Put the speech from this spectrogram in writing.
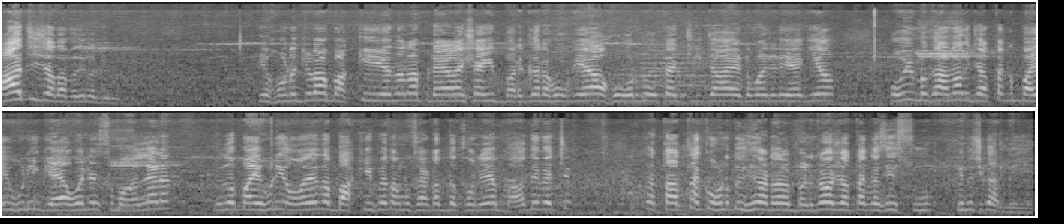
ਆ ਚੀਜ਼ ਜ਼ਿਆਦਾ ਵਧੀਆ ਲੱਗੀ ਮੈਨੂੰ। ਤੇ ਹੁਣ ਜਿਹੜਾ ਬਾਕੀ ਇਹਨਾਂ ਦਾ ਪਟਿਆਲਾ ਸ਼ਾਹੀ 버ਗਰ ਹੋ ਗਿਆ ਹੋਰ ਦੋ ਤਿੰਨ ਚੀਜ਼ਾਂ ਆਈਟਮਾਂ ਜਿਹੜੀਆਂ ਹੈਗੀਆਂ ਉਹ ਵੀ ਮੰਗਾਵਾਂਗੇ। ਜਦ ਤੱਕ ਬਾਈ ਹੁਣੀ ਗਿਆ ਹੋਏ ਨੇ ਸਮਾਨ ਲੈਣ ਜਦੋਂ ਬਾਈ ਹੁਣੀ ਆਉਂਦੇ ਤਾਂ ਬਾਕੀ ਫਿਰ ਤੁਹਾਨੂੰ ਸੈਟਅਪ ਦਿਖਾਉਂਦੇ ਆ ਬਾਅਦ ਦੇ ਵਿੱਚ। ਤੇ ਤਦ ਤੱਕ ਹੁਣ ਤੁਸੀਂ ਸਾਡੇ ਨਾਲ ਬਣੇ ਰਹੋ ਜਦ ਤੱਕ ਅਸੀਂ ਸੂਪ ਫਿਨਿਸ਼ ਕਰ ਲਈਏ।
